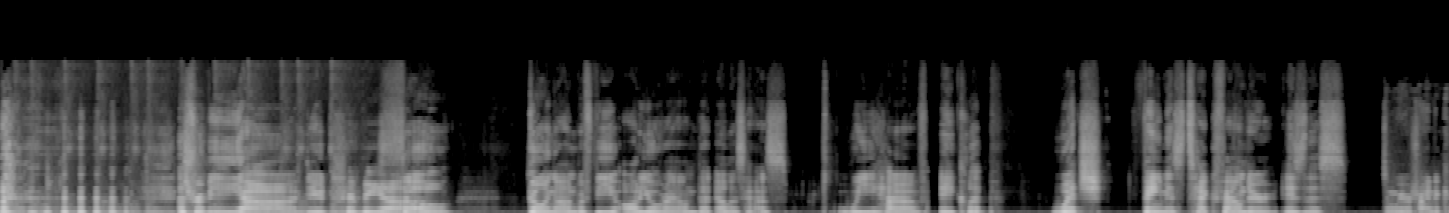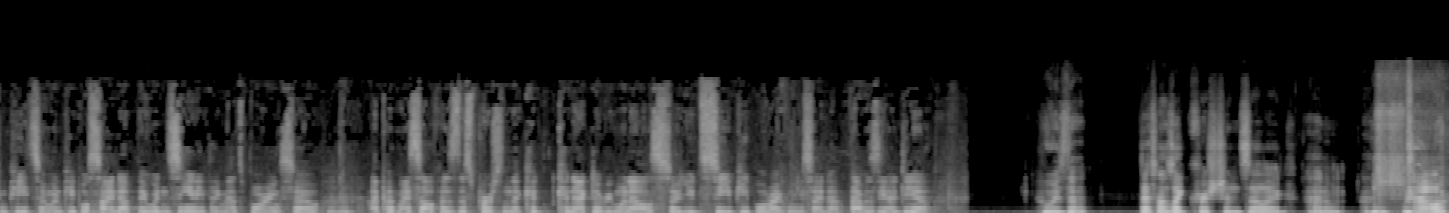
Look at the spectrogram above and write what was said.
Trivia, dude. Trivia. So, going on with the audio round that Ellis has, we have a clip. Which famous tech founder is this? and we were trying to compete so when people signed up they wouldn't see anything that's boring so mm-hmm. i put myself as this person that could connect everyone else so you'd see people right when you signed up that was the idea Who is that? that sounds like Christian Zelig. I don't. I don't oh,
